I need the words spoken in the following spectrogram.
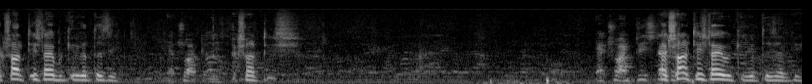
একশো আটত্রিশ টাকা বিক্রি করতেছি। একশো আটত্রিশ। একশো বিক্রি আর কি।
